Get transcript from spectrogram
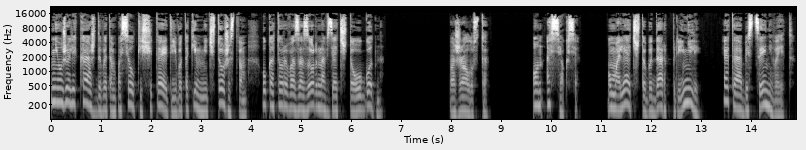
Неужели каждый в этом поселке считает его таким ничтожеством, у которого зазорно взять что угодно? «Пожалуйста», он осекся. Умолять, чтобы дар приняли, это обесценивает,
